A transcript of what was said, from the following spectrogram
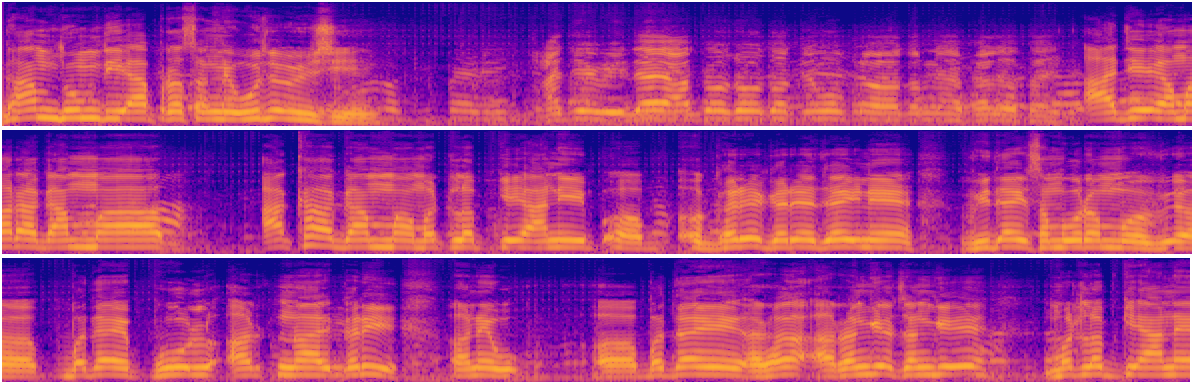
ધામધૂમથી આ પ્રસંગને ઉજવ્યું છીએ. આજે વિદાય આપો છો તો કેવો તમને ફેલો થાય છે? આજે અમારા ગામમાં આખા ગામમાં મતલબ કે આની ઘરે ઘરે જઈને વિદાય સમારંભ બધાએ ફૂલ અર્ચના કરી અને બધાએ રંગે ચંગે મતલબ કે આને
